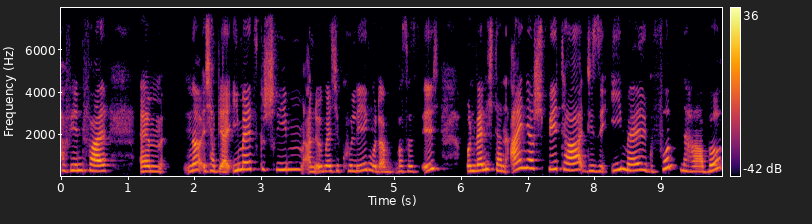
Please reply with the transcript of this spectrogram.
Auf jeden Fall, ähm, ne, ich habe ja E-Mails geschrieben an irgendwelche Kollegen oder was weiß ich. Und wenn ich dann ein Jahr später diese E-Mail gefunden habe,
